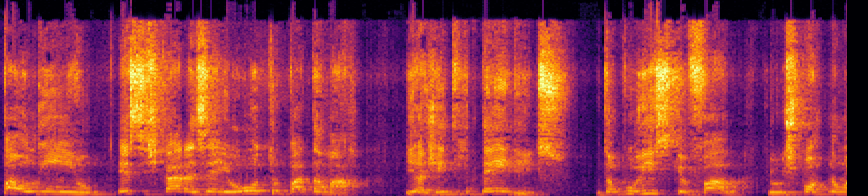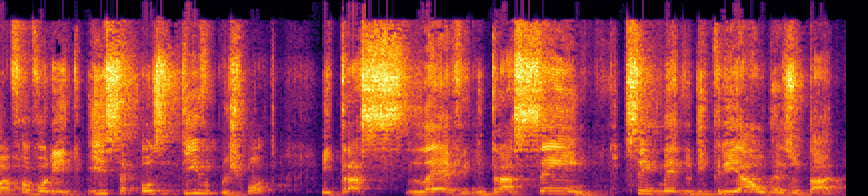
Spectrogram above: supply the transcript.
Paulinho, esses caras é em outro patamar. E a gente entende isso. Então, por isso que eu falo que o esporte não é o favorito. E isso é positivo para o esporte entrar leve, entrar sem, sem medo de criar o resultado.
